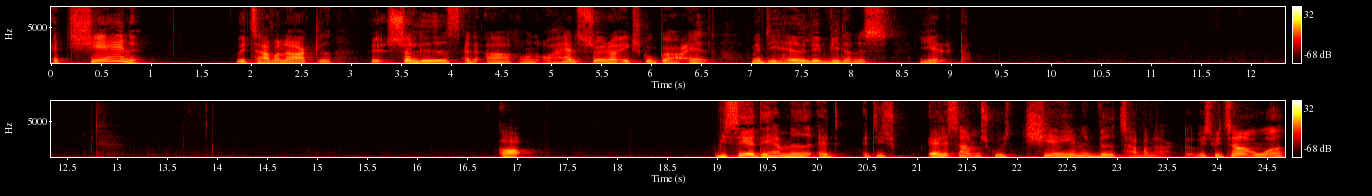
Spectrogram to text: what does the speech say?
at tjene ved tabernaklet, øh, således at Aaron og hans sønner ikke skulle gøre alt, men de havde levitternes hjælp. Og vi ser det her med, at, at de alle sammen skulle tjene ved tabernaklet. Hvis vi tager ordet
